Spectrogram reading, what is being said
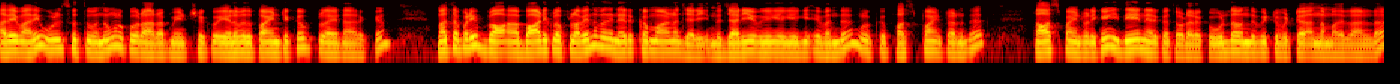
அதே மாதிரி உள் சுத்து வந்து உங்களுக்கு ஒரு அரை மீட்டருக்கு எழுபது பாயிண்ட்டுக்கு பிளேனாக இருக்குது மற்றபடி பாடிக்குள்ளே ஃபுல்லாகவே இந்த மாதிரி நெருக்கமான ஜரி இந்த ஜரி வந்து உங்களுக்கு ஃபஸ்ட் பாயிண்ட்லேருந்து லாஸ்ட் பாயிண்ட் வரைக்கும் இதே நெருக்கத்தோடு இருக்குது உள்ளே வந்து விட்டு விட்டு அந்த மாதிரிலாம் இல்லை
